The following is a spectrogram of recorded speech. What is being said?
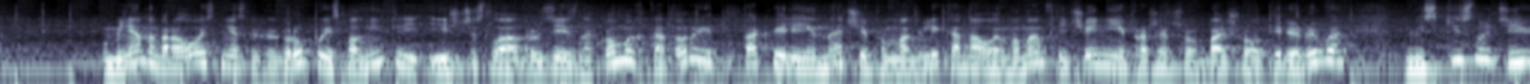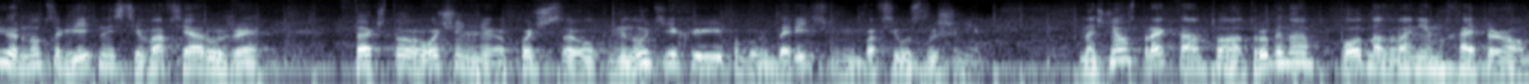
У меня набралось несколько групп и исполнителей из числа друзей и знакомых, которые так или иначе помогли каналу МММ в течение прошедшего большого перерыва не скиснуть и вернуться к деятельности во всеоружие – так что очень хочется упомянуть их и поблагодарить во всеуслышание. Начнем с проекта Антона Трубина под названием Hyperom.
